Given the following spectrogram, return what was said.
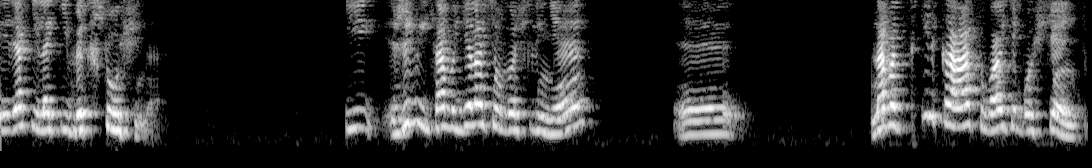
jak i leki wykrztuśne. I żywica wydziela się w roślinie nawet w kilka raz, słuchajcie, po ścięciu.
